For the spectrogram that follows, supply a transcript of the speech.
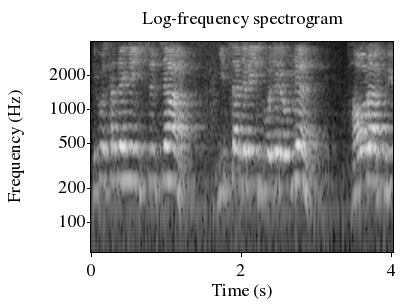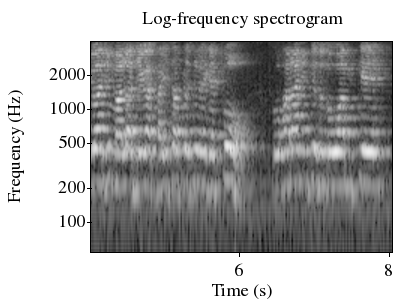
그리고 사도행전 27장 24절에 25절에 보면 바울아 두려워하지 말라 네가 가이사 앞에서 해겠고 또 하나님께서 너와 함께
